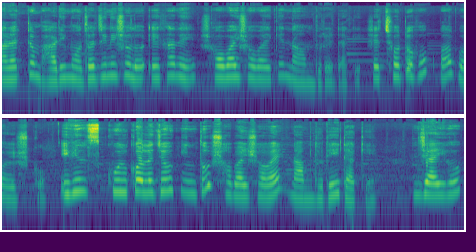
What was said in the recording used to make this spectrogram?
আর একটা ভারী মজার জিনিস হলো, এখানে সবাই সবাইকে নাম ধরে ডাকে। সে ছোট হোক বা বয়স্ক। ইভেন স্কুল কলেজেও কিন্তু সবাই সবাই নাম ধরেই ডাকে। যাই হোক,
